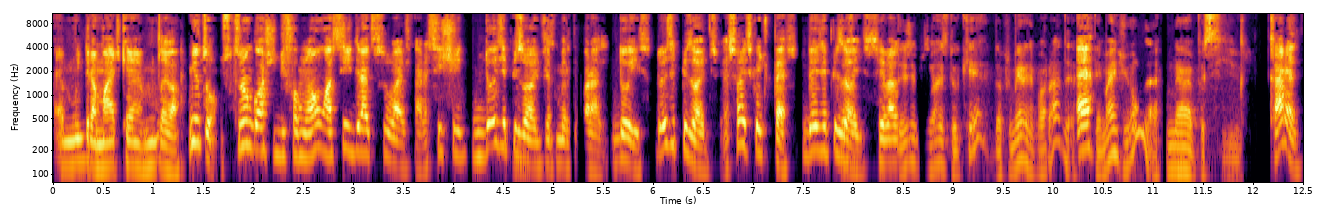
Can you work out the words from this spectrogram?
É, é muito dramática, é muito legal. Newton, se tu não gosta de Fórmula 1, assiste Drive to Survive, cara. Assiste dois episódios da primeira temporada. Dois. Dois episódios. É só isso que eu te peço. Dois episódios. Você vai. Dois episódios do quê? Da primeira temporada? É. Tem mais de uma? Não é possível. Cara,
